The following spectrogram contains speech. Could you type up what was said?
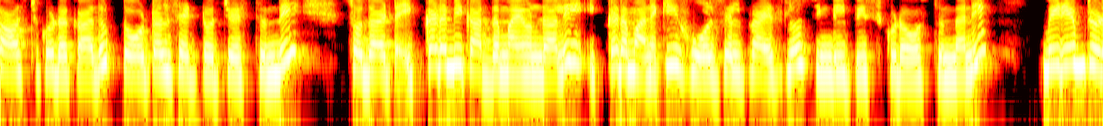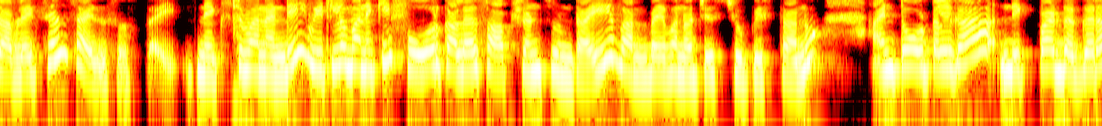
కాస్ట్ కూడా కాదు టోటల్ సెట్ వచ్చేస్తుంది. సో దట్ ఇక్కడ మీకు అర్థమై ఉండాలి ఇక్కడ మనకి హోల్సేల్ ప్రైస్లో సింగిల్ పీస్ కూడా వస్తుందని. Medium to double XL sizes వస్తాయి. నెక్స్ట్ వన్ అండి వీటిలో మనకి ఫోర్ కలర్స్ ఆప్షన్స్ ఉంటాయి. వన్ బై వన్ వచ్చేసి చూపిస్తాను. అండ్ టోటల్గా నెక్ పార్ట్ దగ్గర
